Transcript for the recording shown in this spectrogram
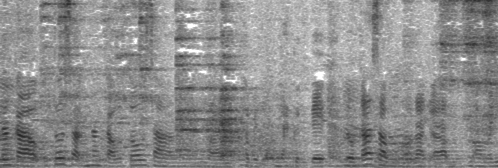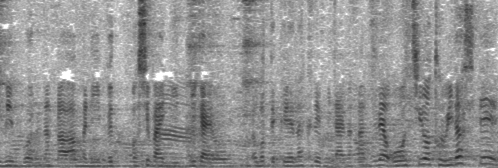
なんかお父さんなんかお父さんは食べてなくてでお母さんもなんかあんまり貧乏でなんかあんまりぶお芝居に理解を持ってくれなくてみたいな感じでお家を飛び出して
